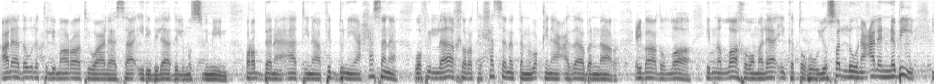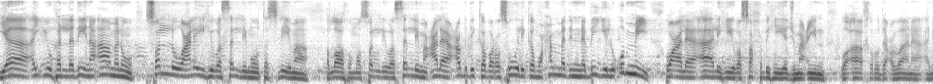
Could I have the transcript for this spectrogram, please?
على دولة الإمارات وعلى سائر بلاد المسلمين. ربنا آتنا في الدنيا حسنة وفي الآخرة حسنة وقنا عذاب النار. عباد الله إن الله وملائكته يصلون على النبي. يا أيها الذين آمنوا صلوا عليه وسلموا تسليما. اللهم صل وسلم على عبدك ورسولك محمد النبي الأمي وعلى آله وصحبه أجمعين. وآخر دعوانا أن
